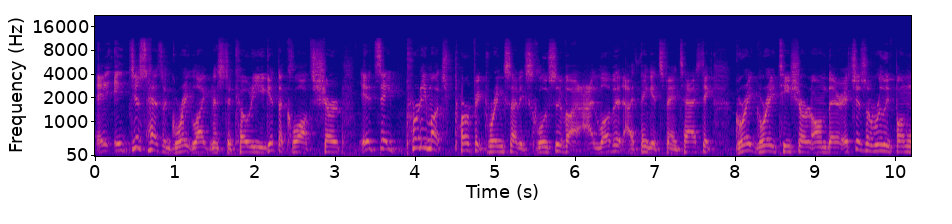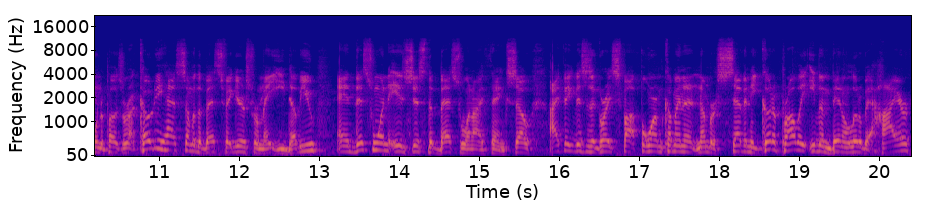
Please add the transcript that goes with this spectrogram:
It, it just has a great likeness to Cody. You get the cloth shirt. It's a pretty much perfect ringside exclusive. I, I love it. I think it's fantastic. Great great t-shirt on there. It's just a really fun one to pose around. Cody has some of the best figures from AEW, and this one is just the best one, I think. So I think this is a great spot for him coming in at number 7. He could have probably even been a little bit higher,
